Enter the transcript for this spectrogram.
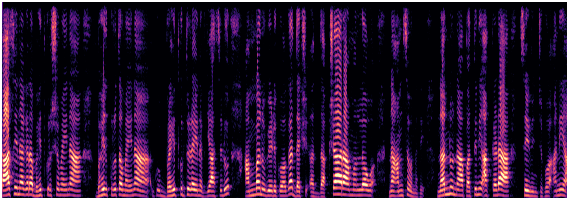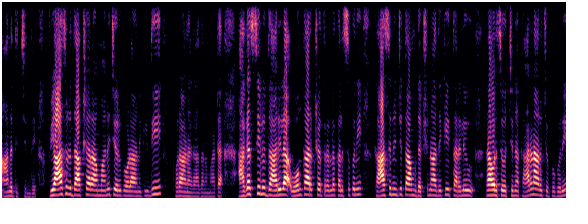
కాశీనగర బహిష్కృషమైన బహిష్కృతమైన బహిష్కృతుడైన వ్యాసుడు అమ్మను వేడుకోగా దక్ష దక్షారామంలో నా అంశ ఉన్నది. నన్ను నా పతిని అక్కడ సేవించుకో అని ఆనతిచ్చింది. వ్యాసుడు దాక్షారామాన్ని చేరుకోవడానికి ఇది పురాణ కాదనమాట. అగస్యులు దారిలా ఓంకార క్షేత్రంలో కలుసుకుని కాశీ నుంచి తాము దక్షిణాదికి తరలి రావాల్సి వచ్చిన కారణాలు చెప్పుకొని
